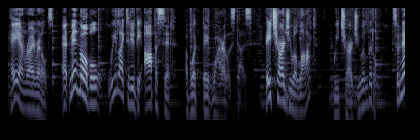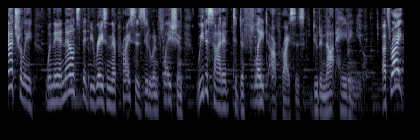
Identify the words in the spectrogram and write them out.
Hey, I'm Ryan Reynolds. At Mint Mobile, we like to do the opposite of what Big Wireless does. They charge you a lot, we charge you a little. So naturally, when they announced they'd be raising their prices due to inflation, we decided to deflate our prices due to not hating you. That's right.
